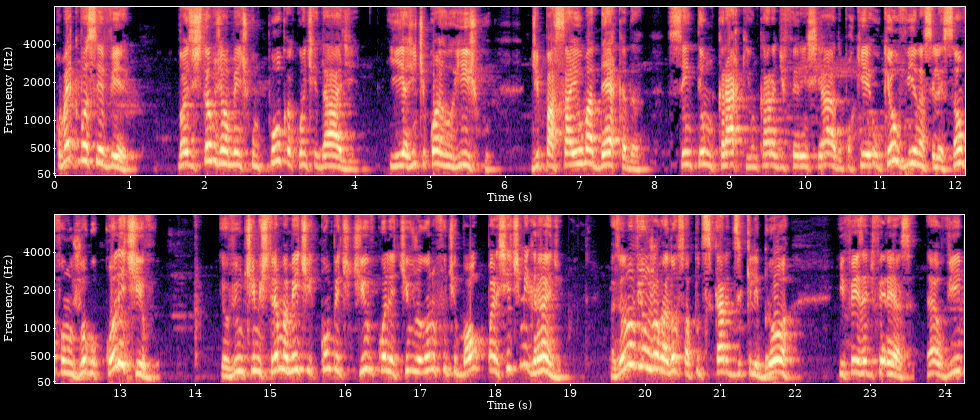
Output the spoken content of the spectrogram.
Como é que você vê? Nós estamos realmente com pouca quantidade e a gente corre o risco de passar aí uma década sem ter um craque, um cara diferenciado, porque o que eu vi na seleção foi um jogo coletivo. Eu vi um time extremamente competitivo, coletivo, jogando futebol, parecia time grande. Mas eu não vi um jogador que só, putz, esse cara desequilibrou e fez a diferença. É, eu vi,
